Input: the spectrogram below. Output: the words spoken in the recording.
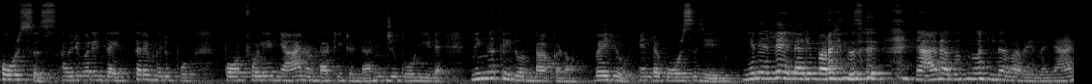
courses അവർ പറയും "ദാ ഇത്തരം ഒരു പോർട്ട്ഫോളിയോ ഞാൻ ഉണ്ടാക്കിയിട്ടുണ്ട് അഞ്ച് കോടിയുടെ. നിങ്ങൾക്ക് ഇത് ഉണ്ടാക്കണോ? വരൂ എന്റെ കോഴ്സ് ചേരൂ. ഇങ്ങനെയല്ലേ എല്ലാവരും പറയുന്നത്? ഞാൻ അതൊന്നുമല്ല പറയുന്നത്. ഞാൻ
